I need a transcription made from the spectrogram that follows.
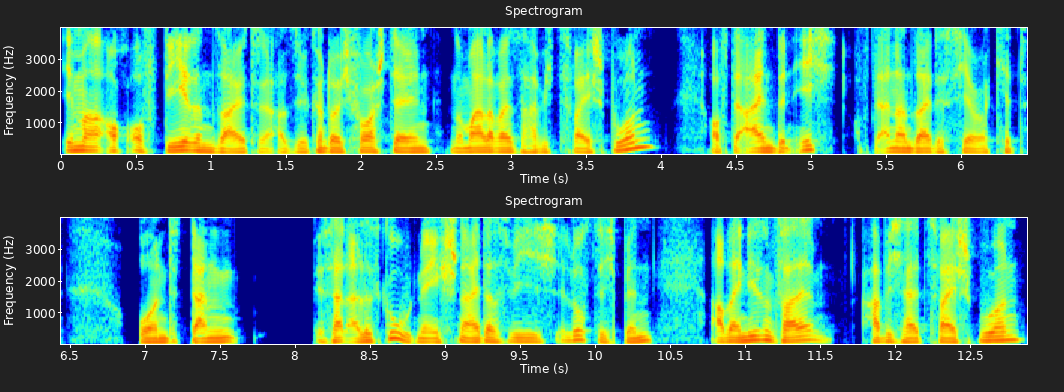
immer auch auf deren Seite. Also ihr könnt euch vorstellen, normalerweise habe ich zwei Spuren. Auf der einen bin ich, auf der anderen Seite Sierra Kid. Und dann ist halt alles gut. Ne? Ich schneide das, wie ich lustig bin. Aber in diesem Fall habe ich halt zwei Spuren.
